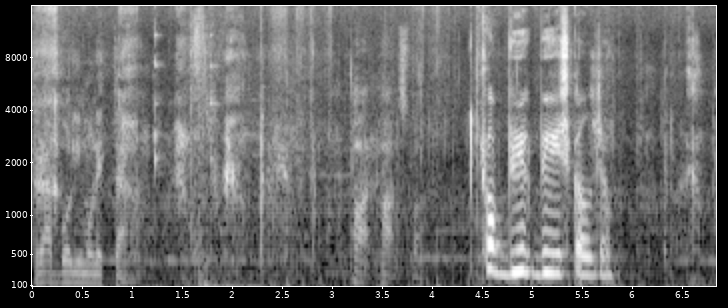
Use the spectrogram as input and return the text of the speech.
Crabbo hotspot. Çok büyük bir risk alacağım. Doug, Doug, Doug.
